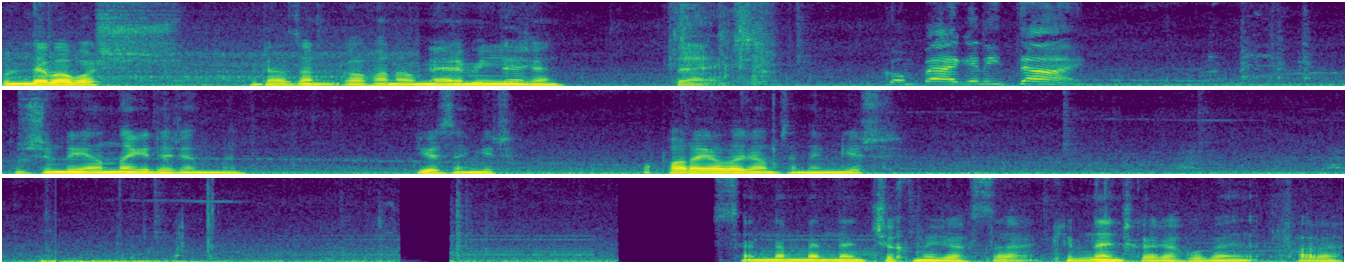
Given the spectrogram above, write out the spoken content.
Fulle baboş. Birazdan kafana mermi yiyeceksin. Thanks. Dur şimdi yanına gideceğim ben. Gir sen gir. O parayı alacağım senden gir. Senden benden çıkmayacaksa kimden çıkacak bu ben para?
